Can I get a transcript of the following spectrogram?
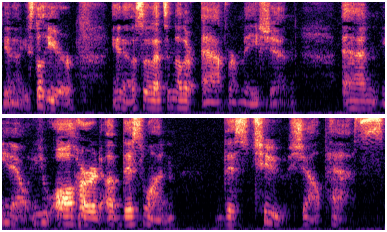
you know, you're still here, you know, so that's another affirmation. And, you know, you all heard of this one this too shall pass.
